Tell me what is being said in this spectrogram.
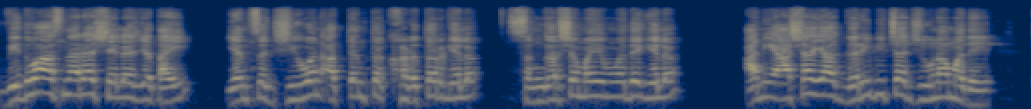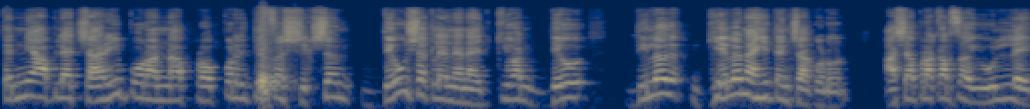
विधवा असणाऱ्या शैलजाताई यांचं जीवन अत्यंत खडतर गेलं. संघर्षमयमध्ये गेलं. आणि अशा या गरिबीच्या जीवनामध्ये त्यांनी आपल्या चारही पोरांना प्रॉपर रीतीचं शिक्षण देऊ शकलेले नाहीत किंवा देऊ दिलं गेलं नाही त्यांच्याकडून अशा प्रकारचा उल्लेख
